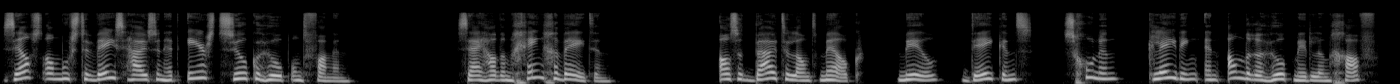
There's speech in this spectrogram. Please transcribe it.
zelfs al moesten weeshuizen het eerst zulke hulp ontvangen. Zij hadden geen geweten. Als het buitenland melk, meel, dekens, schoenen, kleding en andere hulpmiddelen gaf,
